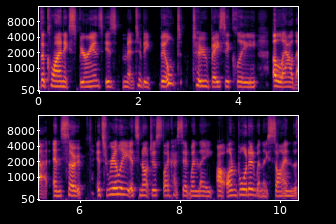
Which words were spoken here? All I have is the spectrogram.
the client experience is meant to be built to basically allow that. And so it's really it's not just like I said when they are onboarded, when they sign the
